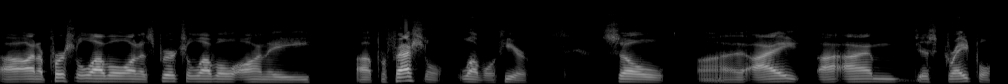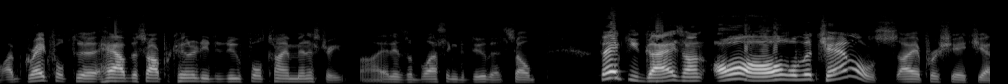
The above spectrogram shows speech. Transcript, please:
uh, on a personal level, on a spiritual level, on a uh, professional level here. So uh, I, I am just grateful. I'm grateful to have this opportunity to do full time ministry. Uh, it is a blessing to do this. So thank you guys on all the channels. I appreciate you.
